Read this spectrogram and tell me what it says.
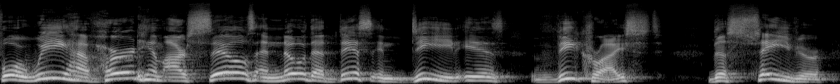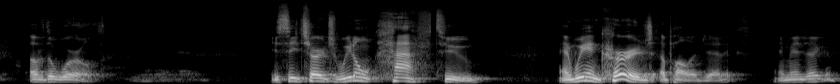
For we have heard him ourselves and know that this indeed is the Christ, the Savior of the world. You see, church, we don't have to and we encourage apologetics. Amen, Jacob?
